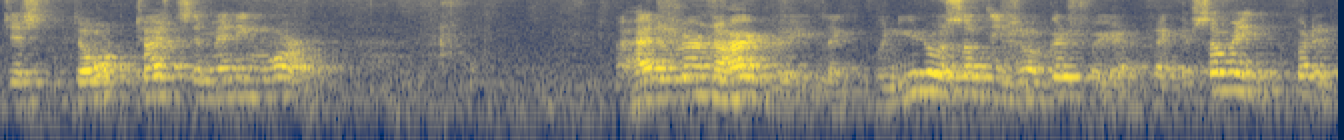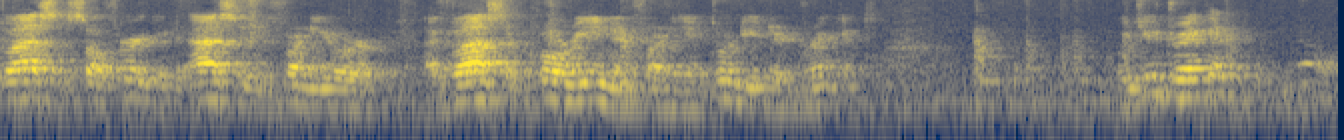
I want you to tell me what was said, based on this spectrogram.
just don't touch them anymore. I had to learn the hard way. Like when you know something's not good for you, like if somebody put a glass of sulfuric acid in front of you or a glass of chlorine in front of you and told you to drink it, would you drink it? No.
